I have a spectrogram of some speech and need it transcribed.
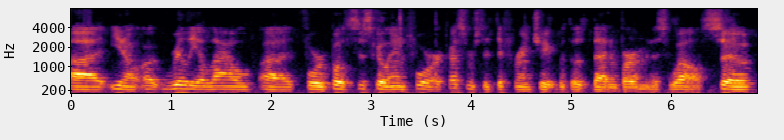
uh, you know, uh, really allow uh, for both Cisco and for our customers to differentiate with those, that environment as well. So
